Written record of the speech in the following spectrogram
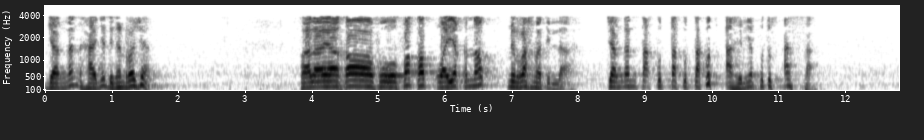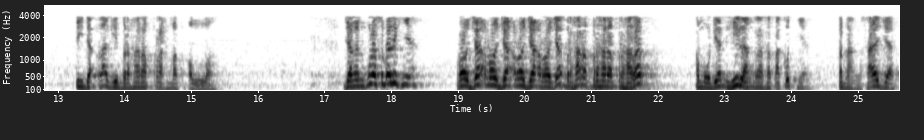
Jangan hanya dengan raja. Fala yakhafu faqat wa yaqnat min rahmatillah. Jangan takut, takut, takut, akhirnya putus asa. Tidak lagi berharap rahmat Allah. Jangan pula sebaliknya. Rojak, rojak, rojak, rojak, berharap, berharap, berharap. Kemudian hilang rasa takutnya. Tenang saja.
